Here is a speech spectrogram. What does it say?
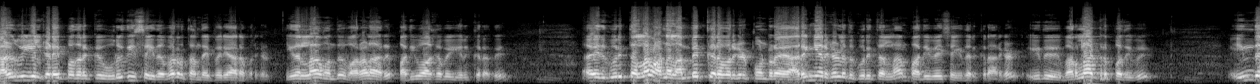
கல்வியில் கிடைப்பதற்கு உறுதி செய்தவர் தந்தை பெரியார் அவர்கள். இதெல்லாம் வந்து வரலாறு பதிவாகவே இருக்கிறது. இது குறித்தெல்லாம் அண்ணல் அம்பேத்கர் அவர்கள் போன்ற அறிஞர்கள் இது குறித்தெல்லாம் பதிவை செய்திருக்கிறார்கள். இது வரலாற்று பதிவு. இந்த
